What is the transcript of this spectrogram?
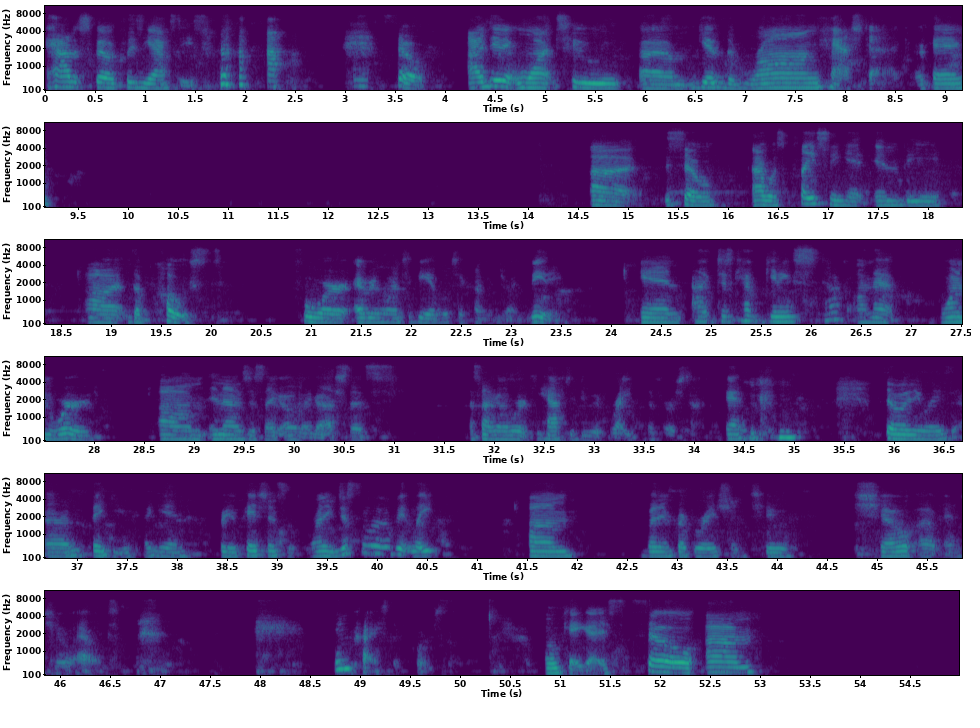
how to spell Ecclesiastes. so I didn't want to um, give the wrong hashtag, okay? Uh, so I was placing it in the uh, the post for everyone to be able to come and join the meeting. and I just kept getting stuck on that one word. Um, and I was just like, oh my gosh, that's that's not gonna work. You have to do it right the first time. Okay. so, anyways, um, thank you again for your patience with running just a little bit late. Um, but in preparation to show up and show out. in Christ, of course. Okay, guys. So um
